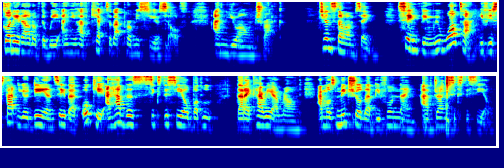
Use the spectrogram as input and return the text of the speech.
got it out of the way and you have kept that promise to yourself and you are on track. Do you understand what I'm saying? Same thing with water. If you start your day and say that, okay, I have this 60 cl bottle that I carry around, I must make sure that before nine, I've drank 60 cl.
